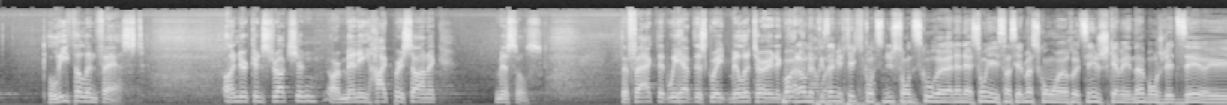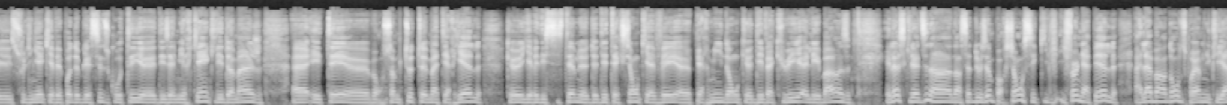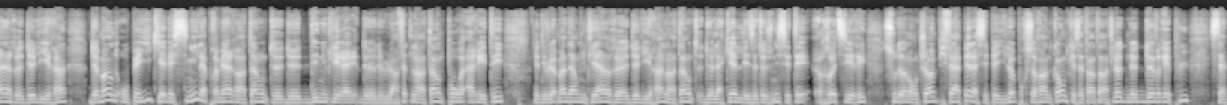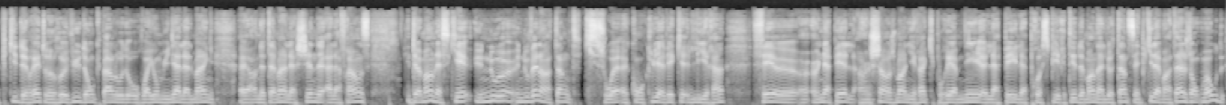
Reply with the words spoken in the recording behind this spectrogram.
lethal and fast. Under construction are many hypersonic missiles. Bon, alors le président américain qui continue son discours euh, à la nation, et essentiellement ce qu'on euh, retient jusqu'à maintenant, bon, je le disais, euh, il soulignait qu'il n'y avait pas de blessés du côté des Américains, que les dommages étaient, bon, somme toute matériels, qu'il y avait des systèmes de détection qui avaient permis donc d'évacuer les bases. Et là, ce qu'il a dit dans, dans cette deuxième portion, c'est qu'il fait un appel à l'abandon du programme nucléaire de l'Iran, demande aux pays qui avaient signé la première entente de dénucléaire, de, de en fait l'entente pour arrêter le développement d'armes nucléaires euh, de l'Iran, l'entente de laquelle les États-Unis s'étaient retirés sous Donald Trump. Il fait appel à ces pays-là pour se rendre compte que cette entente-là ne devrait plus s'appliquer, devrait être revue. Donc, il parle au, Royaume-Uni, à l'Allemagne, euh, notamment à la Chine, à la France. Il demande à ce qu'il y ait une, nouvelle entente qui soit euh, conclue avec l'Iran. Fait un, appel à un changement en Iran qui pourrait amener la paix et la prospérité. Demande à l'OTAN de s'impliquer davantage. Donc, Maude,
